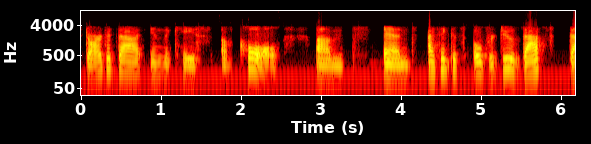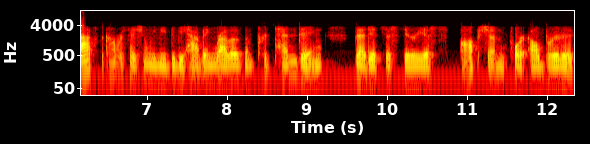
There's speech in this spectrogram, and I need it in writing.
started that in the case of coal. Um, and I think it's overdue. That's that's the conversation we need to be having rather than pretending that it's a serious option for Alberta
